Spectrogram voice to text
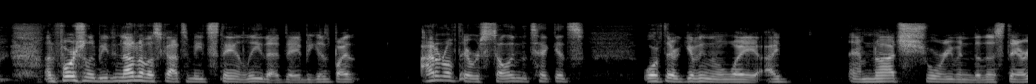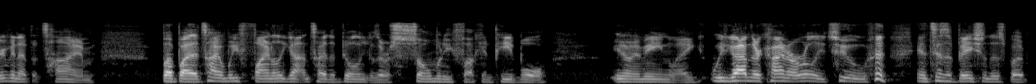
unfortunately, we, none of us got to meet Stan Lee that day because by I don't know if they were selling the tickets or if they're giving them away. I am not sure even to this day or even at the time. But by the time we finally got inside the building, because there were so many fucking people, you know what I mean? Like we'd gotten there kind of early too, anticipation of this, but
